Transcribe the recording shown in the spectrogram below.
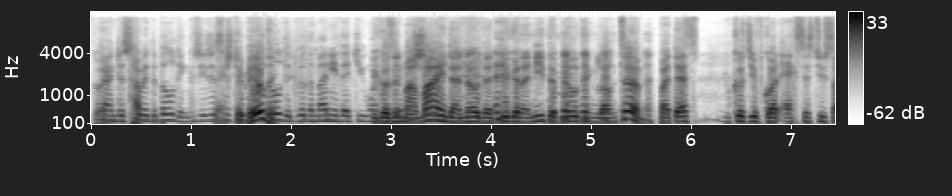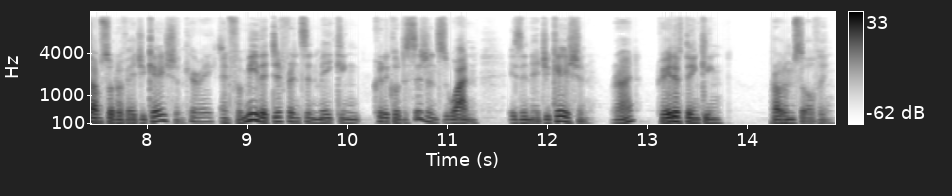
Go and destroy the building because you just have to the building. rebuild it with the money that you want. because in my mind I know that we're going to need the building long term. But that's because you've got access to some sort of education. correct. And for me, the difference in making critical decisions, one, is in education, right? Creative thinking, problem solving,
